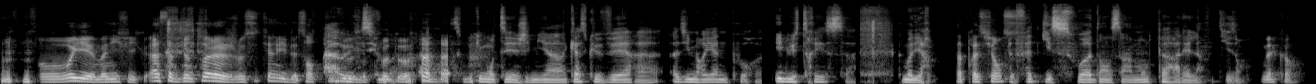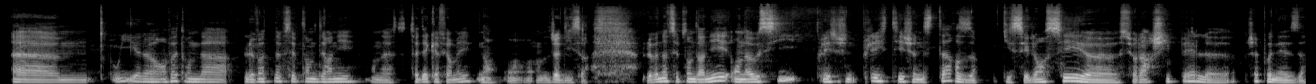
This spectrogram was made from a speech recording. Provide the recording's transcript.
Oh, oui, magnifique. Ah ça vient de toi là. Je me suis dit tiens il a sorti Ah de oui, cette c'est photo. Ah, C'est ai monté. J'ai mis un casque VR à, à Dimorian pour euh, illustrer ça. Comment dire Ta préscience. Le fait qu'il soit dans un monde parallèle, disons. D'accord. Euh, oui, alors en fait, on a le 29 septembre dernier, on a Stadia qui a fermé. Non, on, on a déjà dit ça. Le 29 septembre dernier, on a aussi PlayStation, PlayStation Stars qui s'est lancé euh, sur l'archipel euh, japonaise.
